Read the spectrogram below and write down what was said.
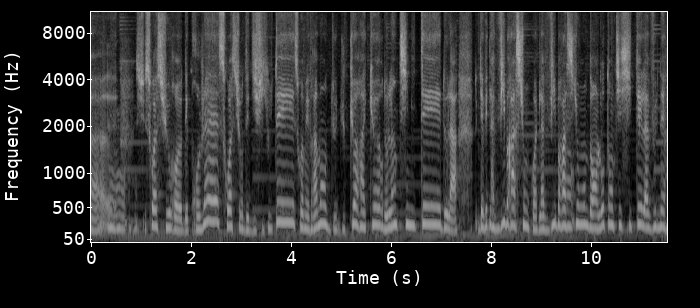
euh, mmh. soit sur euh, des projets, soit sur des difficultés, soit mais vraiment du, du cœur à cœur, de l'intimité, de la, il y avait de la vibration, quoi, de la vibration mmh. dans l'authenticité, la vulnérabilité,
